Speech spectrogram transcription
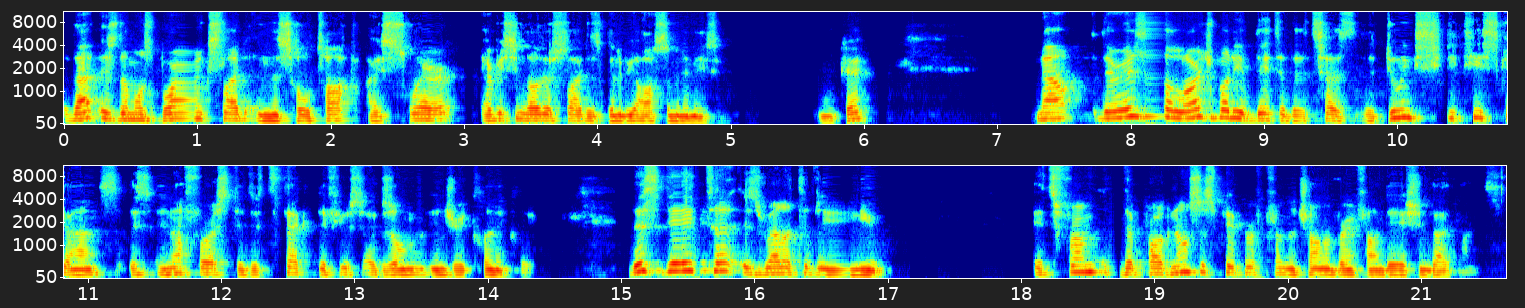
That is the most boring slide in this whole talk. I swear every single other slide is going to be awesome and amazing. Okay? Now there is a large body of data that says that doing ct scans is enough for us to detect diffuse axonal injury clinically. This data is relatively new it's from the prognosis paper from the Trauma Brain Foundation guidelines.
